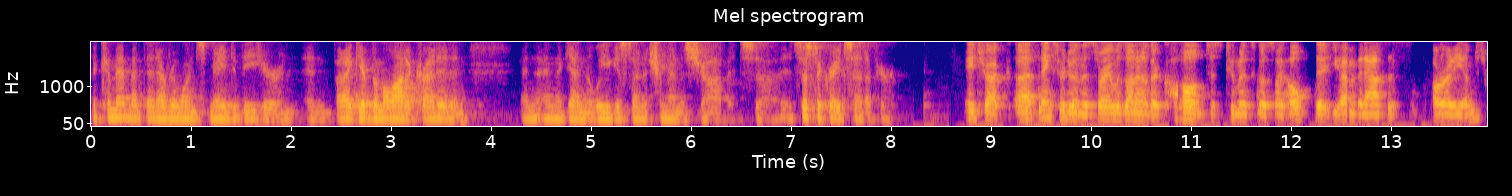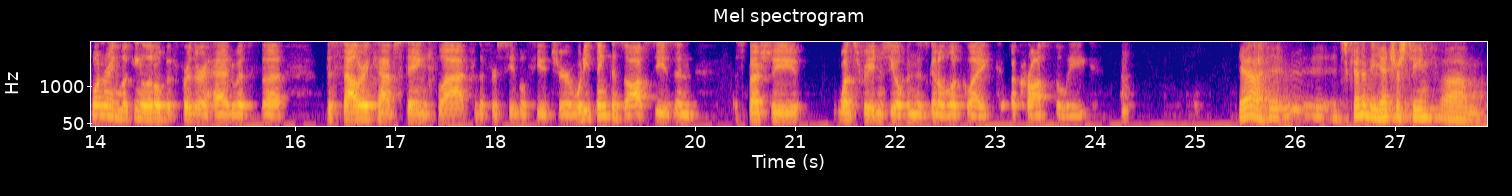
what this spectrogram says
the commitment that everyone's made to be here. And, and but I give them a lot of credit. And, and, and again, the league has done a tremendous job. It's, it's just a great setup here. Hey, Chuck. Uh, thanks for doing this. Sorry, I was on another call just two minutes ago, so I hope that you haven't been asked this already. I'm just wondering, looking a little bit further ahead with uh, the salary cap staying flat for the foreseeable future, what do you think this offseason, especially once free agency opens, is going to look like across the league? Yeah, it, it's going to be interesting. Um,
